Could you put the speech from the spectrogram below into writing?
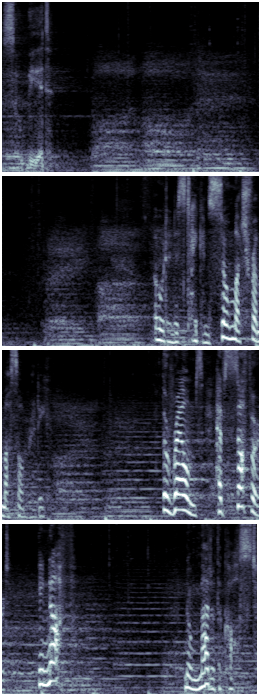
so be it. Odin has taken so much from us already. The realms have suffered enough. No matter the cost.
